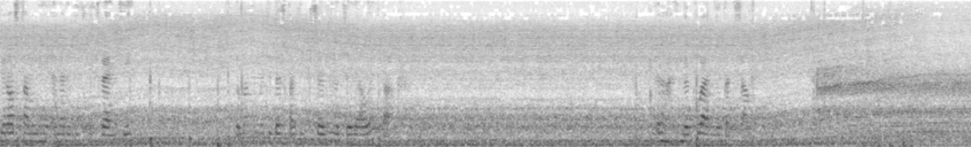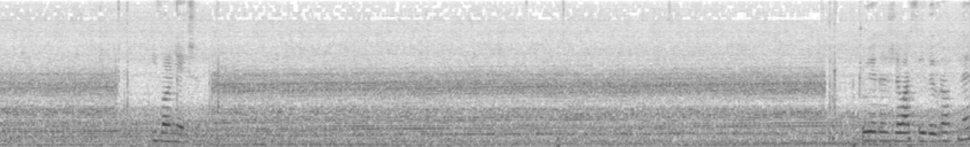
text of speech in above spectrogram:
kierowca mniej energii kręci. Zobaczymy, czy też taki działy. Tak. Tak, dokładnie tak samo. I wolniejszy. Czuję też, że łatwiej wywrotny.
